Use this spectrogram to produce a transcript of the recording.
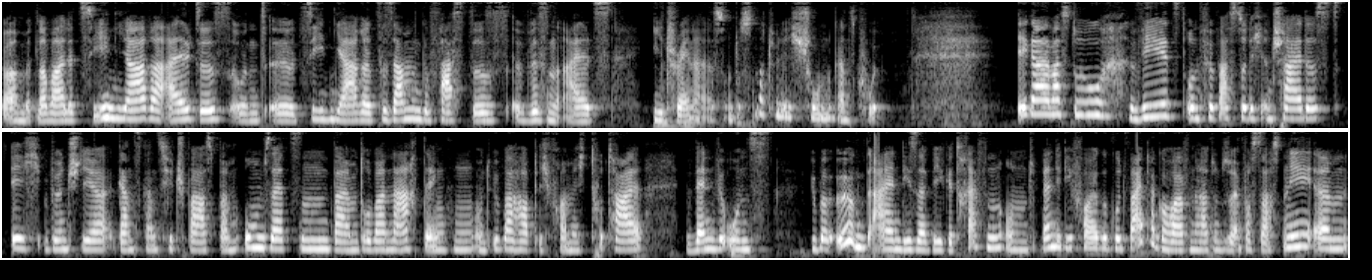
ja, mittlerweile zehn Jahre altes und äh, zehn Jahre zusammengefasstes Wissen als E-Trainer ist. Und das ist natürlich schon ganz cool. Egal, was du wählst und für was du dich entscheidest, ich wünsche dir ganz, ganz viel Spaß beim Umsetzen, beim drüber nachdenken und überhaupt, ich freue mich total, wenn wir uns über irgendeinen dieser Wege treffen und wenn dir die Folge gut weitergeholfen hat und du einfach sagst, nee, ähm,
